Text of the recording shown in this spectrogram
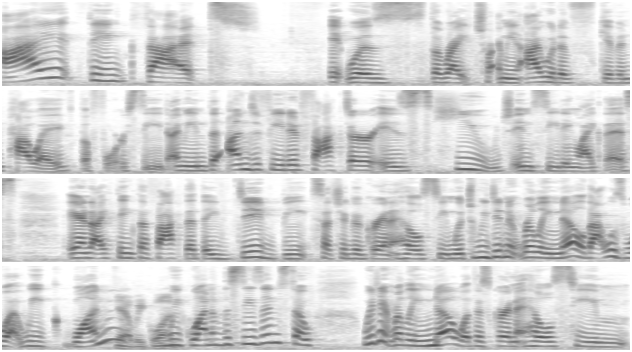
I think that it was the right choice. I mean, I would have given Poway the four seed. I mean, the undefeated factor is huge in seeding like this. And I think the fact that they did beat such a good Granite Hills team, which we didn't really know, that was what, week one? Yeah, week one. Week one of the season. So we didn't really know what this Granite Hills team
